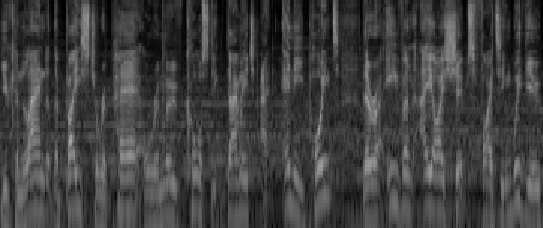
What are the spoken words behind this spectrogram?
You can land at the base to repair or remove caustic damage at any point. There are even AI ships fighting with you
